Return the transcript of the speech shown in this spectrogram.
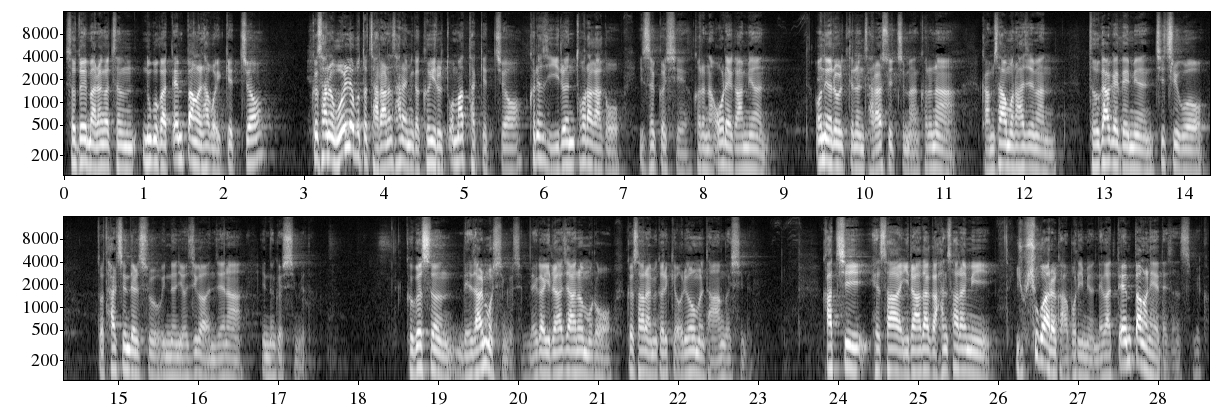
서도에 말한 것처럼 누구가 땜빵을 하고 있겠죠? 그 사람은 원래부터 잘하는 사람이니까 그 일을 또 맡았겠죠. 그래서 일은 돌아가고 있을 것이에요. 그러나 오래 가면 은혜로울 때는 잘할 수 있지만 그러나 감사함을 하지만 더 가게 되면 지치고 또 탈진될 수 있는 여지가 언제나 있는 것입니다. 그것은 내 잘못인 것입니다. 내가 일을 하지 않으므로 그 사람이 그렇게 어려움을 당한 것입니다. 같이 회사 일하다가 한 사람이 휴가를 가버리면 내가 땜빵을 해야 되지 않습니까?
